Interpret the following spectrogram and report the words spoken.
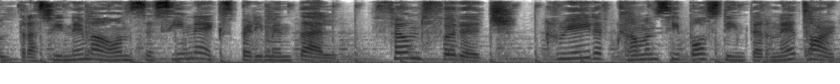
Ultracinema 11 Cine Experimental, Found Footage, Creative Commons y Post Internet Art.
